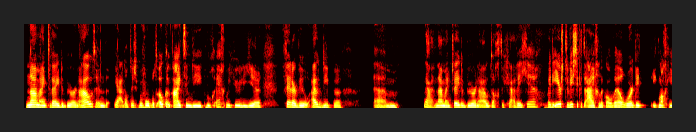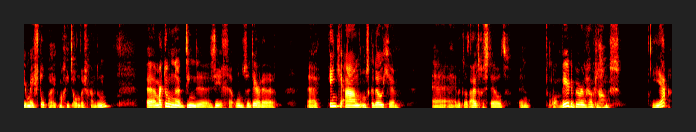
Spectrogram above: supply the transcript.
na mijn tweede burn-out. En ja, dat is bijvoorbeeld ook een item die ik nog echt met jullie verder wil uitdiepen. Um, ja, na mijn tweede burn-out dacht ik, ja, weet je, bij de eerste wist ik het eigenlijk al wel hoor. Dit, ik mag hiermee stoppen, ik mag iets anders gaan doen. Uh, maar toen diende zich onze derde kindje aan, ons cadeautje. heb ik dat uitgesteld. En toen kwam weer de burn-out langs. Ja,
